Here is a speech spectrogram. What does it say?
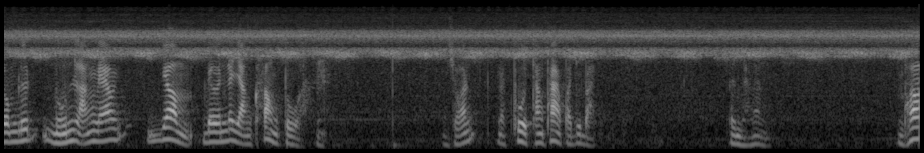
ลมลึดหนุนหลังแล้วย่อมเดินได้อย่างคล่องตัวสอนพูดทางภาคปฏิบัติ เป็นอย่างนั้น เพราะ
